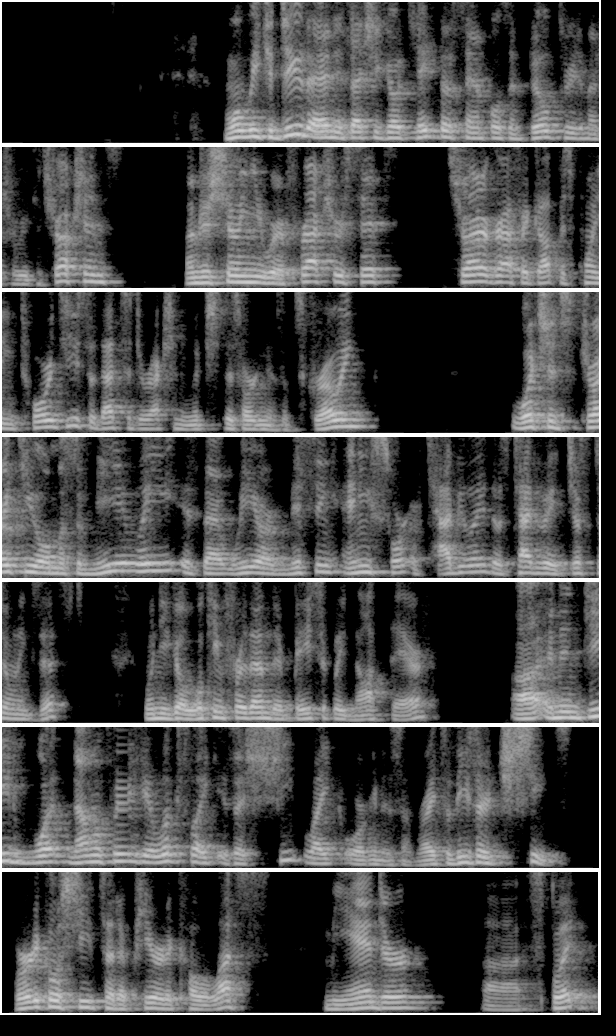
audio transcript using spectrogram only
What we could do then is actually go take those samples and build three-dimensional reconstructions. I'm just showing you where fracture sits. Stratigraphic up is pointing towards you, so that's the direction in which this organism is growing. What should strike you almost immediately is that we are missing any sort of tabulae. Those tabulae just don't exist. When you go looking for them, they're basically not there. Uh, and indeed, what Namapoikia looks like is a sheet-like organism, right? So these are sheets, vertical sheets that appear to coalesce, meander, uh, split,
